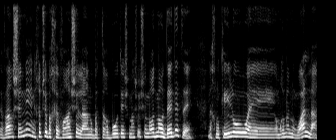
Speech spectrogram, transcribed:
דבר שני, אני חושבת שבחברה שלנו, בתרבות, יש משהו שמאוד מעודד את זה. אנחנו כאילו אה, אומרים לנו, וואלה,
